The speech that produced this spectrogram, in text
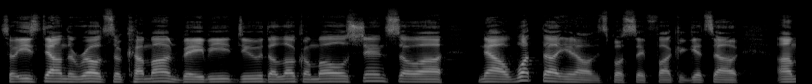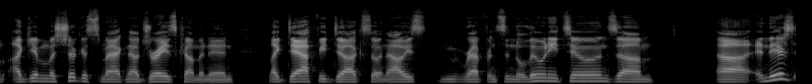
So he's down the road. So come on, baby, do the locomotion. So uh, now what the, you know, it's supposed to say fuck, it gets out. Um, I give him a sugar smack. Now Dre's coming in like Daffy Duck. So now he's referencing the Looney Tunes. Um, uh, and there's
